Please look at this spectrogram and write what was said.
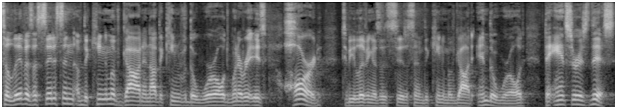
to live as a citizen of the kingdom of God and not the kingdom of the world, whenever it is hard to be living as a citizen of the kingdom of God in the world, the answer is this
